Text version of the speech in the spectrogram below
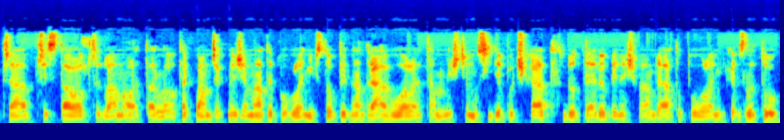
třeba přistálo před váma letadlo, tak vám řekne, že máte povolení vstoupit na dráhu, ale tam ještě musíte počkat do té doby, než vám dá to povolení ke vzletu.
